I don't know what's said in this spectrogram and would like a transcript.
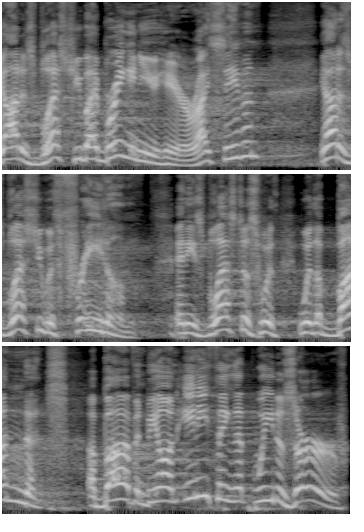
God has blessed you by bringing you here, right, Stephen? God has blessed you with freedom, and He's blessed us with, with abundance above and beyond anything that we deserve.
